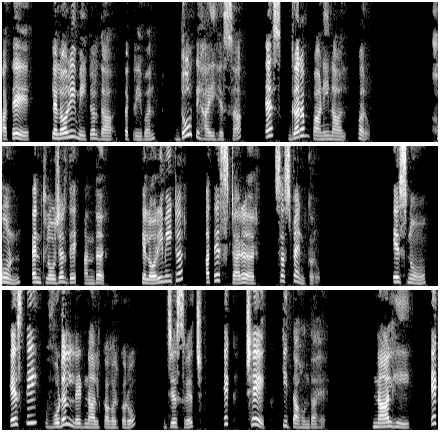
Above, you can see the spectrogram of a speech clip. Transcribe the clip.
ਅਤੇ ਕੈਲੋਰੀਮੀਟਰ ਦਾ ਤਕਰੀਬਨ 2 ਤਿਹਾਈ ਹਿੱਸਾ ਇਸ ਗਰਮ ਪਾਣੀ ਨਾਲ ਭਰੋ। ਹੁਣ ਐਨਕਲੋਜ਼ਰ ਦੇ ਅੰਦਰ ਕੈਲੋਰੀਮੀਟਰ ਅਤੇ ਸਟਰਰ ਸਸਪੈਂਡ ਕਰੋ। ਇਸ ਨੂੰ ਇਸ ਦੀ ਵੁਡਨ ਲਿਡ ਨਾਲ ਕਵਰ ਕਰੋ, ਜਿਸ ਵਿੱਚ ਇੱਕ ਛੇਕ ਕੀਤਾ ਹੁੰਦਾ ਹੈ। ਨਾਲ ਹੀ ਇੱਕ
